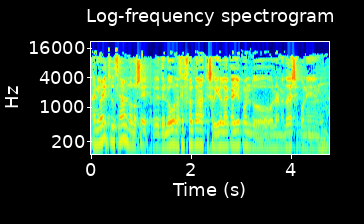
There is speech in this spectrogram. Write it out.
a nivel institucional no lo sé pero desde luego no hace falta nada más que salir a la calle cuando las hermandades se ponen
